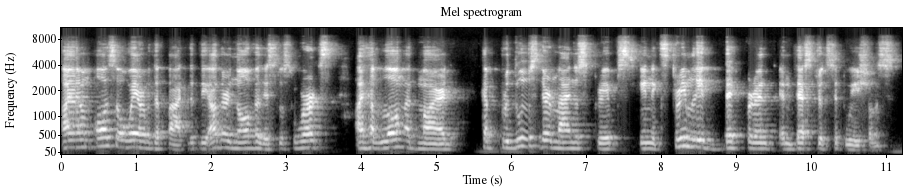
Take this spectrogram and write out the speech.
I am also aware of the fact that the other novelists whose works I have long admired have produced their manuscripts in extremely different and desperate situations,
